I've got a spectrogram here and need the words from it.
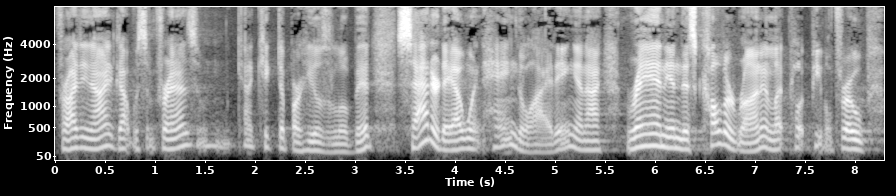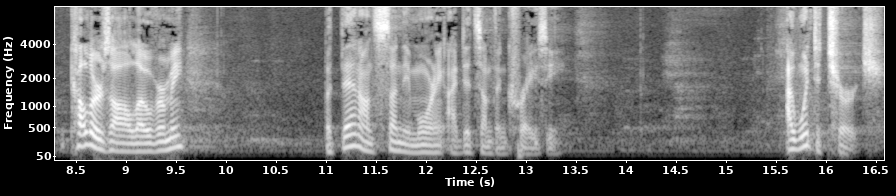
Friday night, I got with some friends, kind of kicked up our heels a little bit. Saturday, I went hang gliding and I ran in this color run and let people throw colors all over me. But then on Sunday morning, I did something crazy. I went to church.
